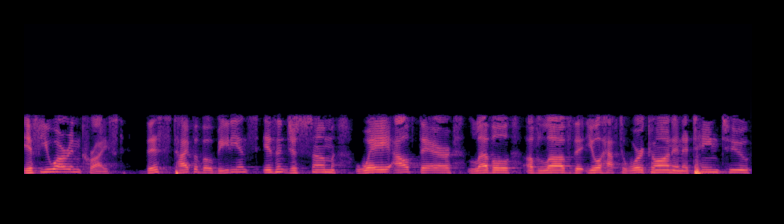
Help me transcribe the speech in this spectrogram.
if you are in Christ, this type of obedience isn't just some way out there level of love that you'll have to work on and attain to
